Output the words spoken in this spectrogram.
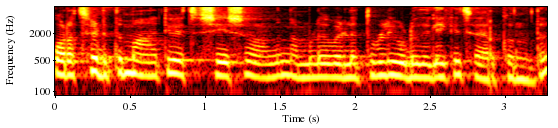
കുറച്ചെടുത്ത് മാറ്റി വെച്ച ശേഷമാണ് നമ്മൾ വെളുത്തുള്ളി ഉടുകിലേക്ക് ചേർക്കുന്നത്.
